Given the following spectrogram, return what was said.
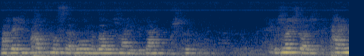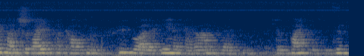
Nach welchem Kopfmusterbogen soll ich meine Gedanken stricken? Ich möchte euch keine falsche Reise verkaufen und hypoallergene Keramikwesten. Ich bin feindlich gesinnt.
